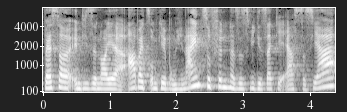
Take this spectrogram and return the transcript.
besser in diese neue Arbeitsumgebung hineinzufinden. Das ist wie gesagt ihr erstes Jahr,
